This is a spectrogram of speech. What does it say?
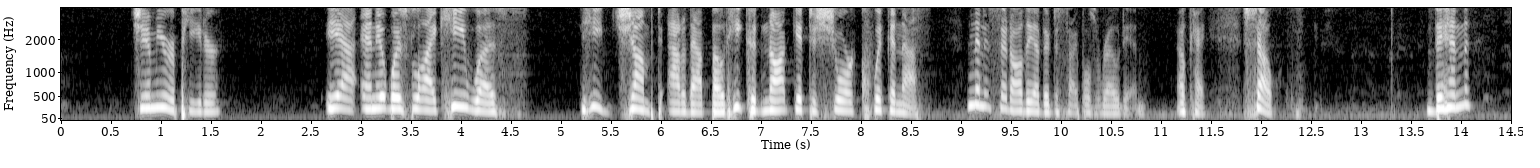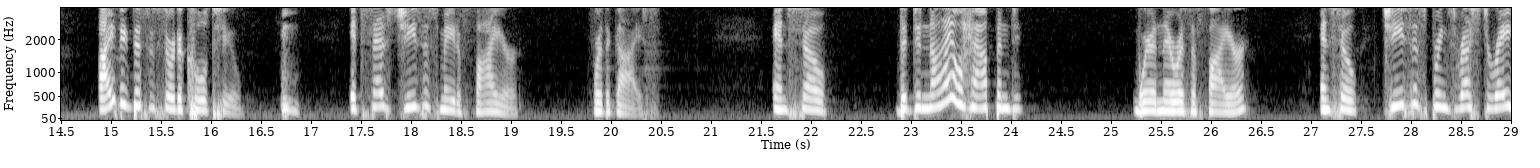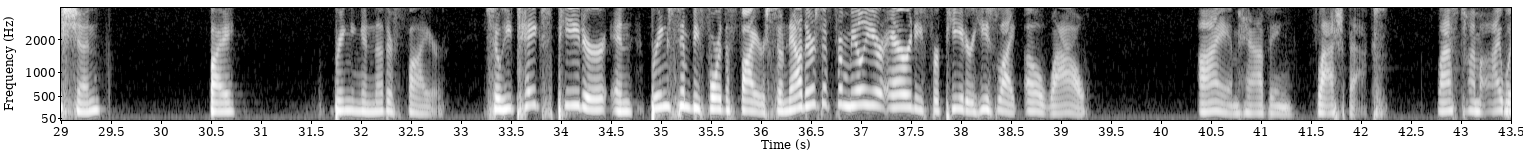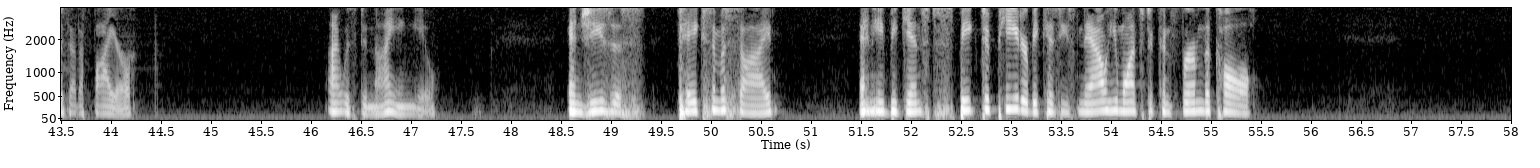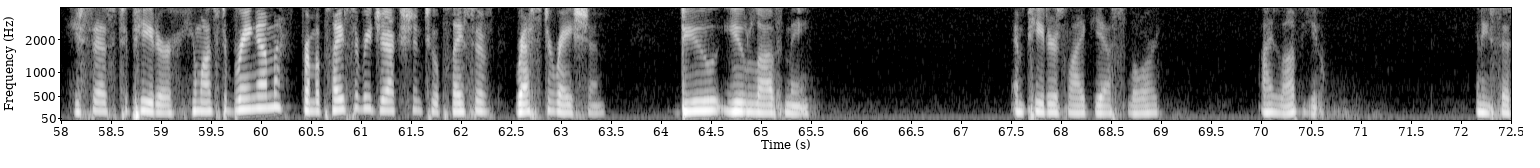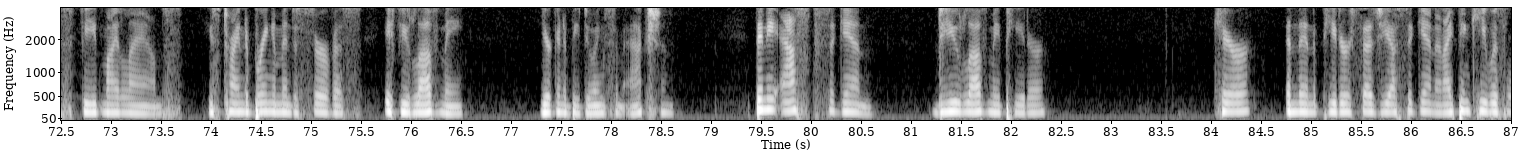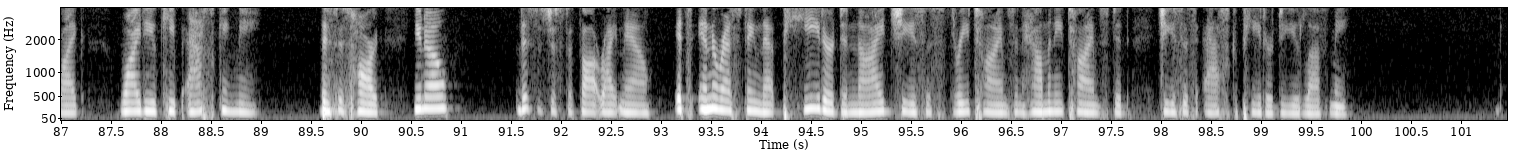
Jim, you're a Peter. Yeah, and it was like he was he jumped out of that boat. He could not get to shore quick enough. And then it said all the other disciples rowed in. Okay. So then I think this is sort of cool too. it says Jesus made a fire for the guys. And so the denial happened when there was a fire. And so Jesus brings restoration by bringing another fire. So he takes Peter and brings him before the fire. So now there's a familiarity for Peter. He's like, oh, wow, I am having flashbacks. Last time I was at a fire, I was denying you. And Jesus takes him aside and he begins to speak to Peter because he's now he wants to confirm the call. He says to Peter, he wants to bring him from a place of rejection to a place of restoration. Do you love me? And Peter's like, Yes, Lord, I love you. And he says, Feed my lambs. He's trying to bring him into service. If you love me, you're going to be doing some action. Then he asks again, Do you love me, Peter? Care? And then Peter says yes again. And I think he was like, Why do you keep asking me? This is hard. You know, this is just a thought right now. It's interesting that Peter denied Jesus three times. And how many times did Jesus ask Peter, Do you love me?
